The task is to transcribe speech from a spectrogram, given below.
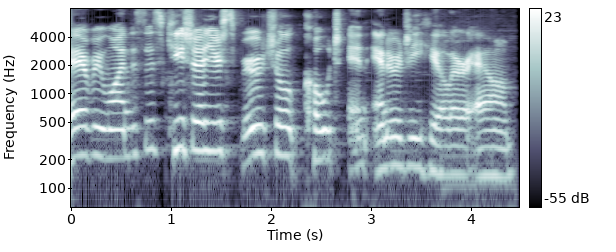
Hey everyone, this is Keisha, your spiritual coach and energy healer. Um,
